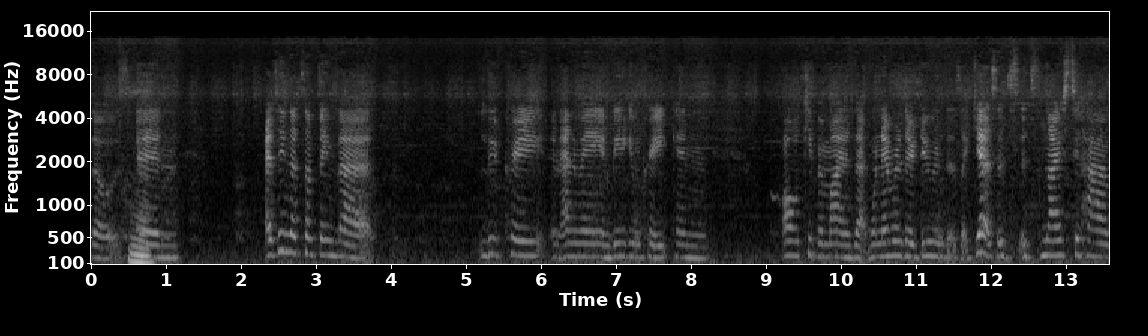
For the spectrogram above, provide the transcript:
those, Yeah. and I think that's something that Loot Crate and Anime and Video Game Crate can all keep in mind is that whenever they're doing this, like yes, it's it's nice to have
